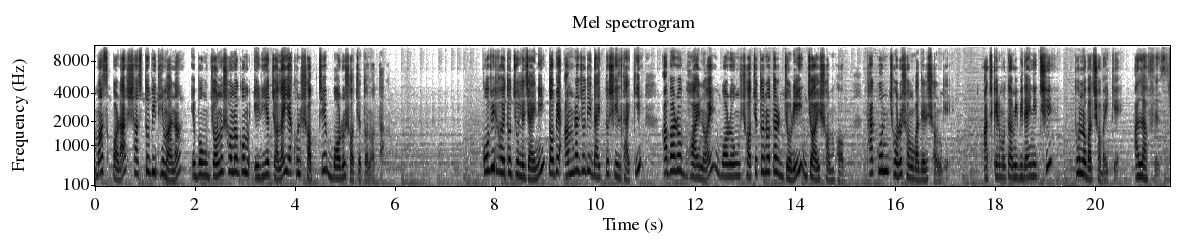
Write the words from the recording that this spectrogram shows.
মাস্ক পরা, স্বাস্থ্যবিধি মানা এবং জনসমাগম এড়িয়ে চলাই এখন সবচেয়ে বড় সচেতনতা। কোভিড হয়তো চলে যায়নি, তবে আমরা যদি দায়িত্বশীল থাকি, আবারও ভয় নয়, বরং সচেতনতার জোরেই জয় সম্ভব। থাকুন ছোট সংবাদের সঙ্গে। আজকের মতো আমি বিদায় নিচ্ছি। ধন্যবাদ সবাইকে। আল্লাহ হাফেজ।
